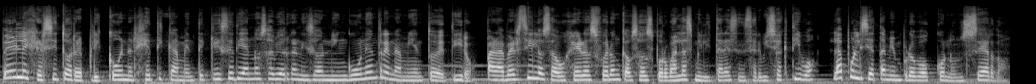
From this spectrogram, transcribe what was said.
Pero el ejército replicó energéticamente que ese día no se había organizado ningún entrenamiento de tiro. Para ver si los agujeros fueron causados por balas militares en servicio activo, la policía también probó con un cerdo,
